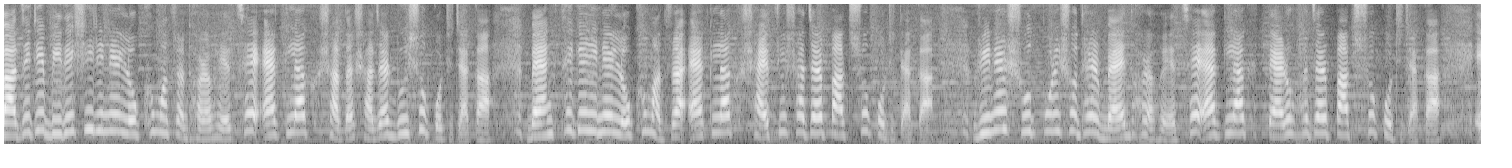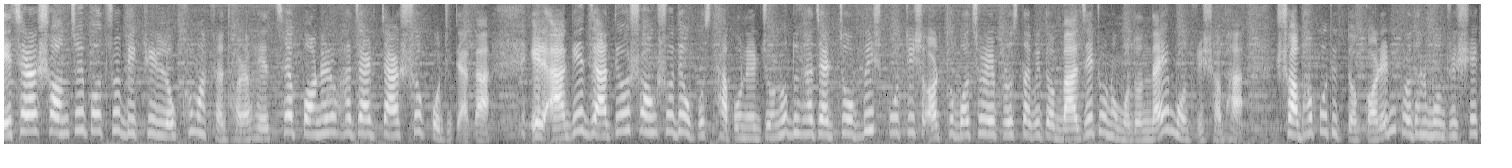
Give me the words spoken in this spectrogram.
বাজেটে বিদেশি ঋণের লক্ষ্যমাত্রা ধরা হয়েছে এক লাখ সাতাশ হাজার দুইশো কোটি টাকা। ব্যাংক থেকে ঋণের লক্ষ্যমাত্রা এক লাখ সাঁত্রিশ হাজার পাঁচশো কোটি টাকা। ঋণের সুদ পরিশোধের ব্যয় ধরা হয়েছে এক লাখ তেরো হাজার পাঁচশো কোটি টাকা। এছাড়া সঞ্চয়পত্র বিক্রির লক্ষ্যমাত্রা ধরা হয়েছে পনেরো হাজার চারশো কোটি টাকা। এর আগে জাতীয় সংসদে উপস্থাপনের জন্য দুই হাজার চব্বিশ পঁচিশ অর্থ বছরের প্রস্তাবিত বাজেট অনুমোদন দেয় মন্ত্রিসভা। সভাপতিত্ব করেন প্রধানমন্ত্রী Sheikh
